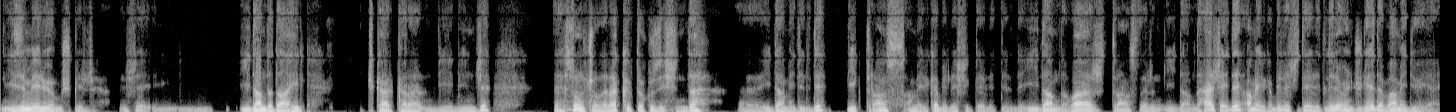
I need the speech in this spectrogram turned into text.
izin veriyormuş bir şey idam da dahil çıkar karar diyebilince sonuç olarak 49 yaşında e, idam edildi. İlk trans Amerika Birleşik Devletleri'nde idam da var. Transların idamı da her şeyde Amerika Birleşik Devletleri öncülüğe devam ediyor yani.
